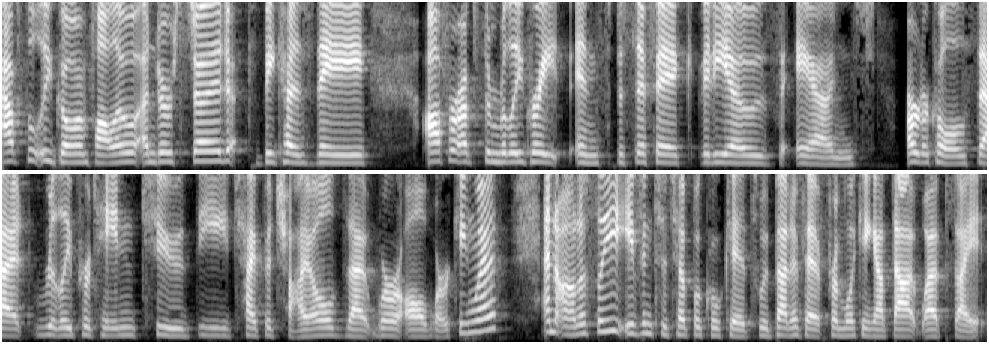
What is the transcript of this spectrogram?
absolutely go and follow Understood because they offer up some really great and specific videos and articles that really pertain to the type of child that we're all working with. And honestly, even to typical kids would benefit from looking at that website.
